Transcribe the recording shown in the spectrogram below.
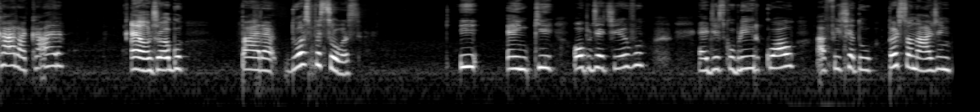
Cara a cara é um jogo para duas pessoas e em que o objetivo é descobrir qual a ficha do personagem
